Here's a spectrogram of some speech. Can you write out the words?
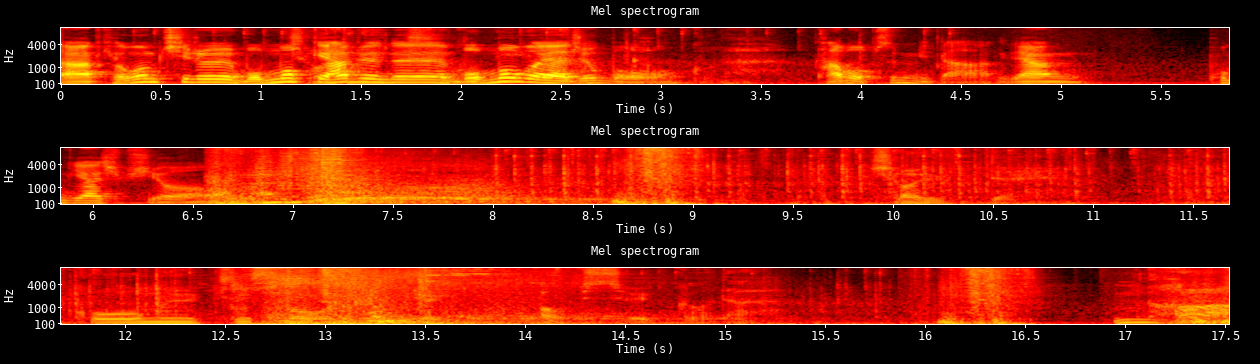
자 경험치를 못 먹게 하면은 못 먹어야죠 뭐 답 없습니다 그냥 포기하십시오 절대 공을 주워오는 일 없을 거다. 나하고만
